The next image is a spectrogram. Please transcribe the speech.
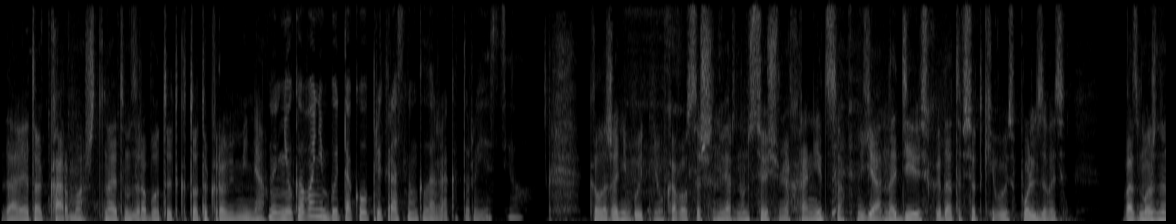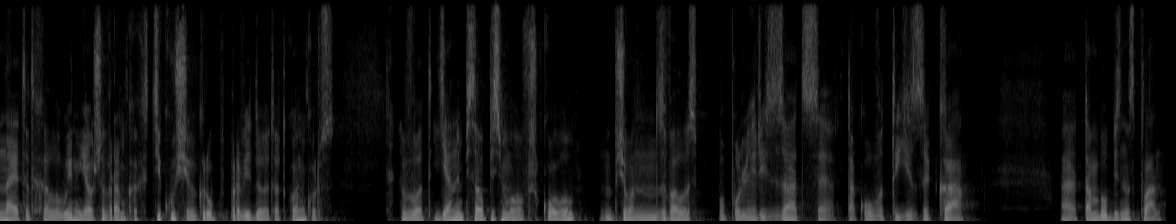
да, это карма, что на этом заработает кто-то, кроме меня. Но ни у кого не будет такого прекрасного коллажа, который я сделала. Коллажа не будет ни у кого, совершенно верно. Он все еще у меня хранится. Я надеюсь когда-то все-таки его использовать. Возможно, на этот Хэллоуин я уже в рамках текущих групп проведу этот конкурс. Вот. Я написал письмо в школу, причем оно называлось «Популяризация такого-то языка». А, Там был бизнес-план,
